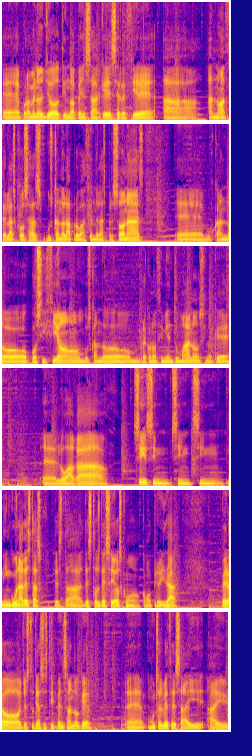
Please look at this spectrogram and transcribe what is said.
eh, por lo menos yo tiendo a pensar que se refiere a, a no hacer las cosas buscando la aprobación de las personas, eh, buscando posición, buscando reconocimiento humano, sino que eh, lo haga, sí, sin, sin, sin ninguna de, estas, de, esta- de estos deseos como, como prioridad. Pero yo estos días estoy pensando que eh, muchas veces hay, hay,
